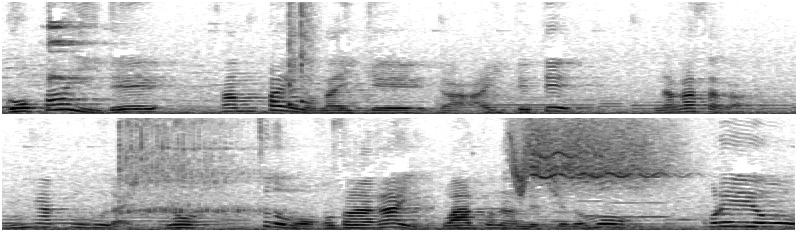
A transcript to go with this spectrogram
5パイで3パイの内径が空いてて長さが200ぐらいのちょっともう細長いワークなんですけどもこれを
